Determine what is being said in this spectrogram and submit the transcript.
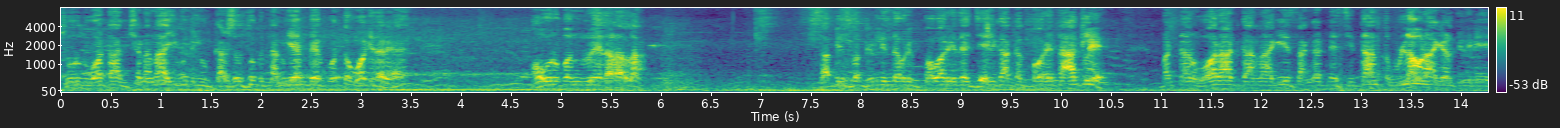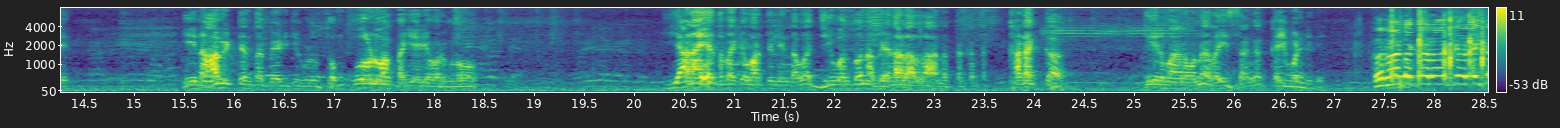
ಸುರಿದು ಓಟ್ ಕ್ಷಣನ ಇವ್ರು ಇವ್ರು ಕಷ್ಟ ಸುಖ ನಮ್ಗೇನ್ ಬೇಕು ಅಂತ ಹೋಗಿದ್ದಾರೆ ಅವರು ಬಂದ್ರು ಎದಾಳಲ್ಲ. ಸಬ್ ಇನ್ಸ್ಪೆಕ್ಟರ್ಲಿಂದ ಅವ್ರಿಗೆ ಪವರ್ ಇದೆ, ಜೈಲಿಗೆ ಹಾಕಕ್ ಪವರ್ ಇದೆ, ಆಗ್ಲಿ. ಬಟ್ ನಾನು ಹೋರಾಟಗಾರನಾಗಿ ಸಂಘಟನೆ ಸಿದ್ಧಾಂತ ಉಳ್ಳವನಾಗಿ ಹೇಳ್ತಿದ್ದೀನಿ. ಈ ನಾವಿಟ್ಟಂತ ಬೇಡಿಕೆಗಳು ಸಂಪೂರ್ಣವಾಗಿ ಬಗೆಹರಿಯವರೆಗೂ ಎಣ ಎತ್ತಬೇಕೆ ಹೊರತಿಲ್ಲಿಂದವ ಜೀವಂತ ನಾವು ಬೇದಾಳಲ್ಲ ಅನ್ನತಕ್ಕಂಥ ಖಡಕ್ ತೀರ್ಮಾನವನ್ನು ರೈತ ಸಂಘ ಕೈಗೊಂಡಿದೆ. ಕರ್ನಾಟಕ ರಾಜ್ಯ ರೈತ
